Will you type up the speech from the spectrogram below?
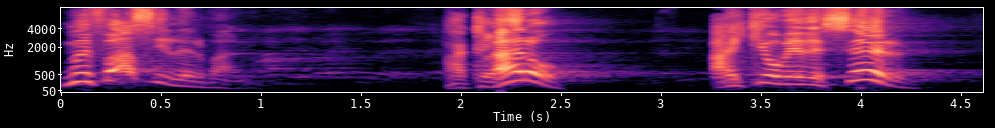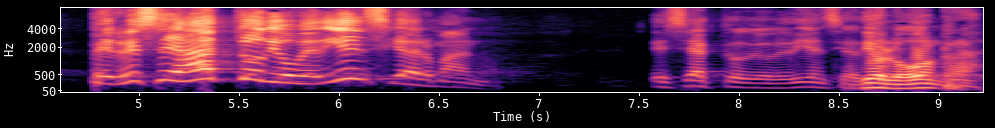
No es fácil, hermano. Ah, claro. Hay que obedecer. Pero ese acto de obediencia, hermano, ese acto de obediencia, Dios lo honra.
